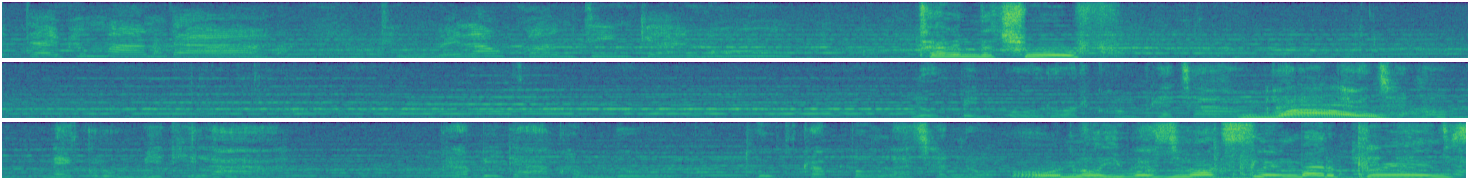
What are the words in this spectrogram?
ตุใดพระมารดา ถึงไม่เล่าความจริงแก่ลูก Tell him the truth. ลูกเป็นโอรสของพระเจ้าว้าวอริธชนกในกรุงมิถิลา พระบิดาของลูกถูกพระโปลชนก Oh no, he was not slain by the ไม่ตั้งใจ prince.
